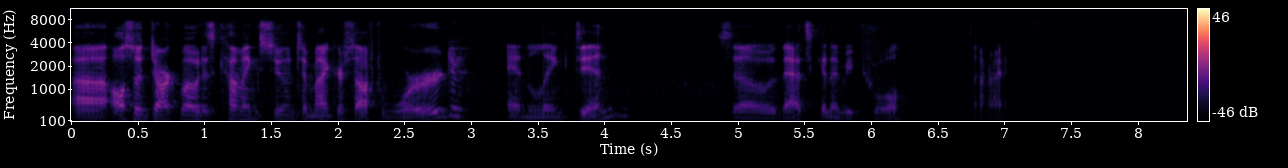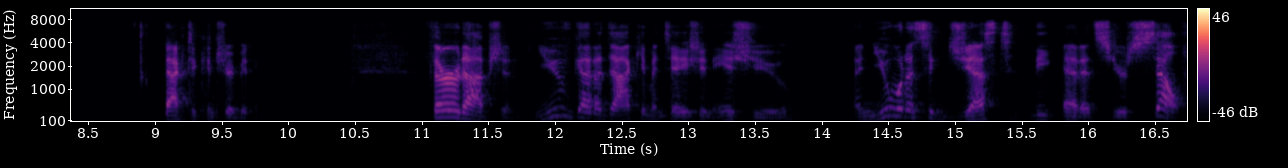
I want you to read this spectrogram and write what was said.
Uh, also, dark mode is coming soon to Microsoft Word and LinkedIn. So that's going to be cool. All right. Back to contributing. Third option, you've got a documentation issue and you want to suggest the edits yourself.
